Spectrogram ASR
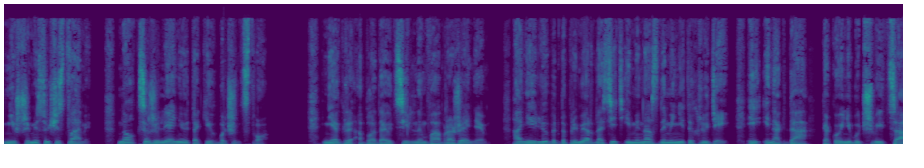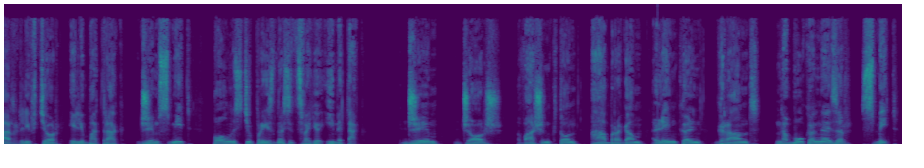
низшими существами, но, к сожалению, таких большинство. Негры обладают сильным воображением, они любят, например, носить имена знаменитых людей, и иногда какой-нибудь швейцар, лифтер или батрак Джим Смит полностью произносит свое имя так. Джим, Джордж, Вашингтон, Абрагам, Линкольн, Грант, Набукаднезер, Смит.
